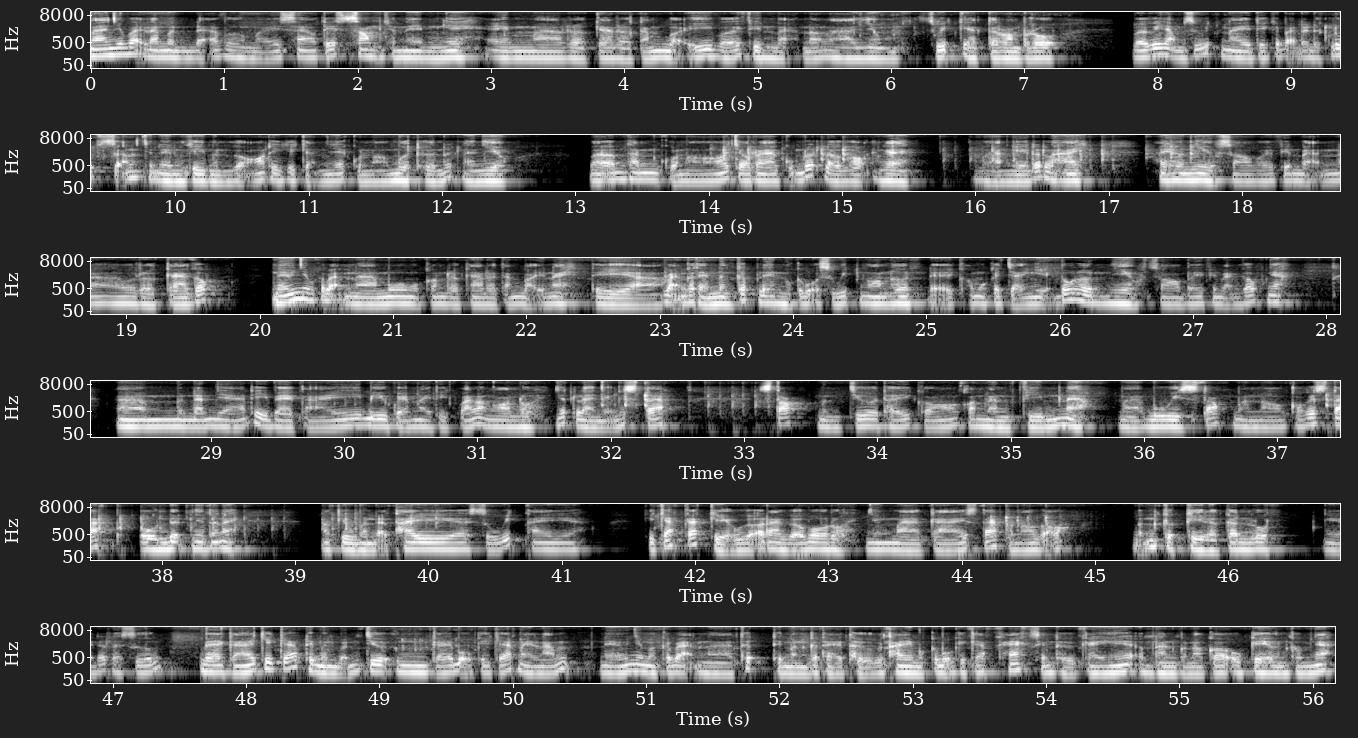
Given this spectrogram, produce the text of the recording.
Và như vậy là mình đã vừa mới sao test xong cho anh em nghe em à, RKR87 với phiên bản đó là dùng switch Gateron Pro. Với cái dòng switch này thì các bạn đã được lúc sẵn cho nên khi mình gõ thì cái cảm giác của nó mượt hơn rất là nhiều. Và âm thanh của nó cho ra cũng rất là gọn gàng và nghe rất là hay hay hơn nhiều so với phiên bản à, RK gốc. Nếu như các bạn à, mua một con RKR87 này thì à, bạn có thể nâng cấp lên một cái bộ switch ngon hơn để có một cái trải nghiệm tốt hơn nhiều so với phiên bản gốc nhé à, mình đánh giá thì về cái build của em này thì quá là ngon rồi nhất là những cái step. Stock mình chưa thấy có con bàn phím nào mà bui stock mà nó có cái step ổn định như thế này. Mặc dù mình đã thay switch thay cái cáp các kiểu gỡ ra gỡ vô rồi nhưng mà cái step của nó gõ vẫn cực kỳ là cân luôn nghe rất là sướng. Về cái keycap thì mình vẫn chưa ưng cái bộ keycap này lắm. Nếu như mà các bạn à, thích thì mình có thể thử thay một cái bộ keycap khác xem thử cái âm thanh của nó có ok hơn không nhé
